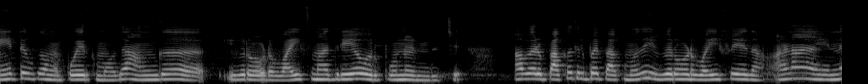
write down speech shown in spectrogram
நேட்டிவ்க்கு அவன் போயிருக்கும் போது அங்கே இவரோட ஒய்ஃப் மாதிரியே ஒரு பொண்ணு இருந்துச்சு. அவர் பக்கத்தில் போய் பார்க்கும்போது இவரோட ஒய்ஃபே தான். ஆனால் என்ன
